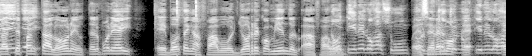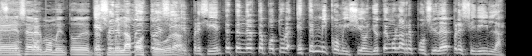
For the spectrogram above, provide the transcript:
falta de pantalones. Usted le pone ahí, eh, voten a favor. Yo recomiendo a favor. No tiene los asuntos, ese, era el, muchacho no eh, tiene los ese asuntos. era el momento de, de Ese era asumir el la momento de postura. decir, el presidente tendrá esta postura. Esta es mi comisión, yo tengo la responsabilidad de presidirla.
